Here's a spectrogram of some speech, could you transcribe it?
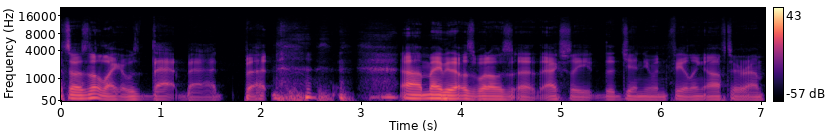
Right, so it's not like it was that bad, but uh, maybe that was what I was uh, actually the genuine feeling after um,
